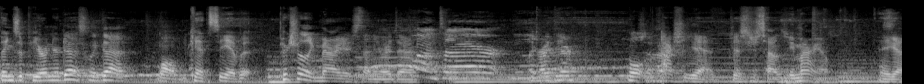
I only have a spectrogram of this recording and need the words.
things appear on your desk like that. Well, you can't see it, but picture like Mario standing right there. Hunter. Like right there. Well, actually, yeah, this just happens to be Mario. There you go.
